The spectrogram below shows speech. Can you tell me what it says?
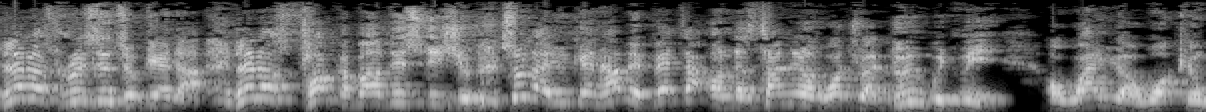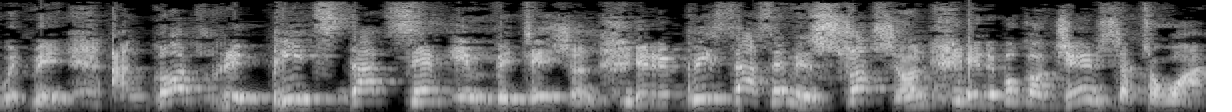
Let us reason together. Let us talk about this issue so that you can have a better understanding of what you are doing with me or why you are working with me. And God repeats that same invitation. He repeats that same instruction in the book of James chapter 1.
